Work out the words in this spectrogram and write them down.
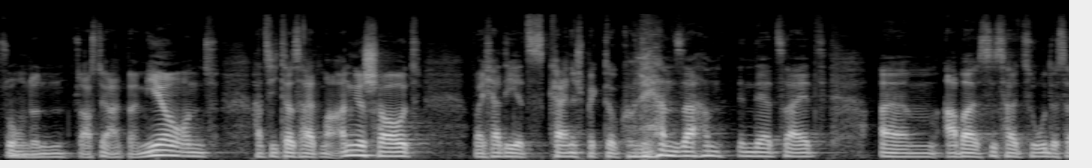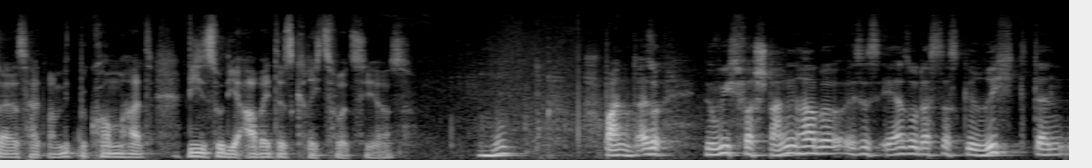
So, und dann saß der halt bei mir und hat sich das halt mal angeschaut, weil ich hatte jetzt keine spektakulären Sachen in der Zeit. Ähm, aber es ist halt so, dass er das halt mal mitbekommen hat, wie ist so die Arbeit des Gerichtsvollziehers. Mhm. Spannend. Also, so wie ich es verstanden habe, ist es eher so, dass das Gericht dann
